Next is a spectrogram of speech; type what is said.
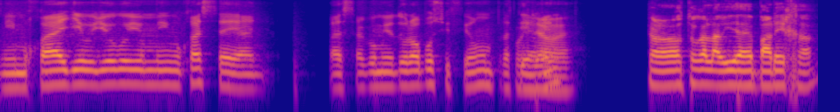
Mi mujer llevo yo con mi mujer seis años. Se ha comido toda la oposición Pues ya prácticamente. ves. Claro, ahora os toca la vida de pareja.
